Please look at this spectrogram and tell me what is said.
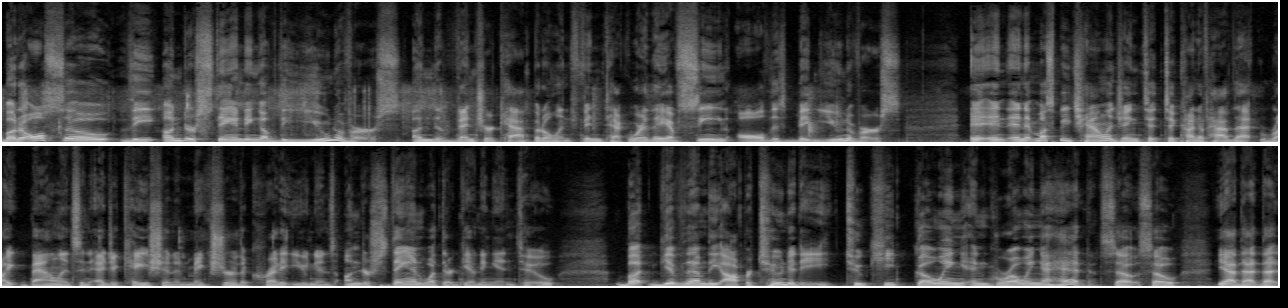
But also the understanding of the universe the venture capital and fintech, where they have seen all this big universe and, and it must be challenging to, to kind of have that right balance in education and make sure the credit unions understand what they're getting into but give them the opportunity to keep going and growing ahead. So, so yeah, that that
